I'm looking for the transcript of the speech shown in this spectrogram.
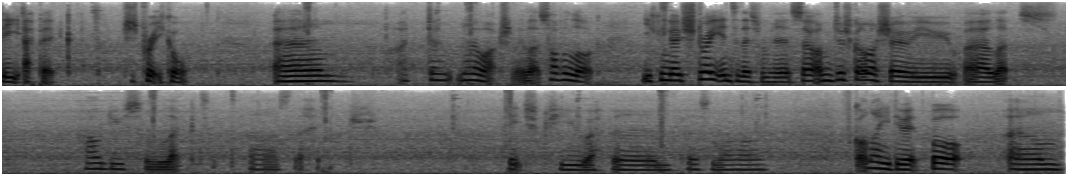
the epic, which is pretty cool. Um, I don't know actually. Let's have a look. You can go straight into this from here. So I'm just going to show you. Uh, let's. How do you select it as the H? HQ weapon, personal. I've forgotten how you do it, but um,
